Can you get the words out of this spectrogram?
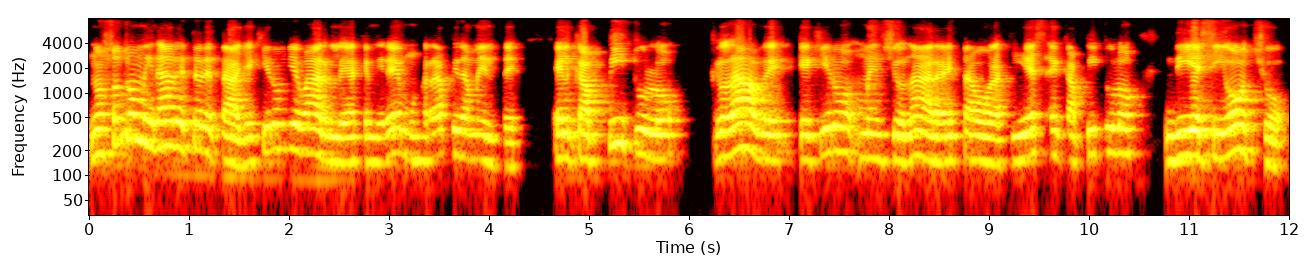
nosotros mirar este detalle, quiero llevarle a que miremos rápidamente el capítulo clave que quiero mencionar a esta hora, y es el capítulo 18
